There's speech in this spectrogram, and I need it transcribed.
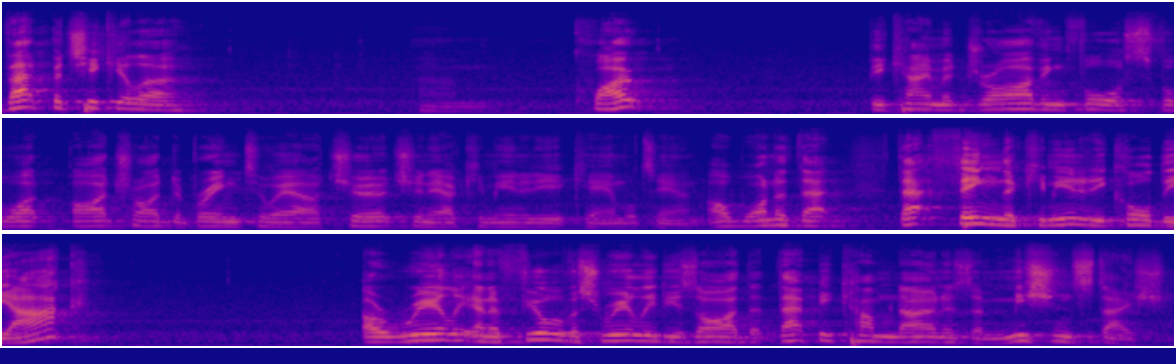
That particular um, quote became a driving force for what I tried to bring to our church and our community at Campbelltown. I wanted that, that thing the community called the Ark. I really, and a few of us really desired that that become known as a mission station.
